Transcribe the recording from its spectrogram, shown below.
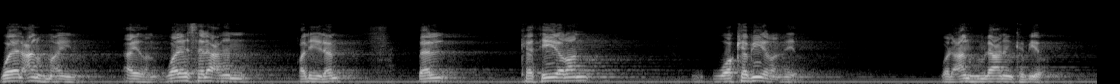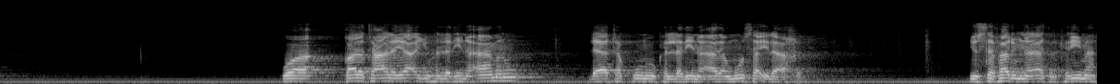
ويلعنهم أيضا. وليس لعنا قليلا بل كثيرا وكبيرا أيضا. ولعنهم لعنا كبيرا. وقال تعالى يا أيها الذين آمنوا لا تكونوا كالذين آذوا موسى إلى آخره. يستفاد من الآية الكريمة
